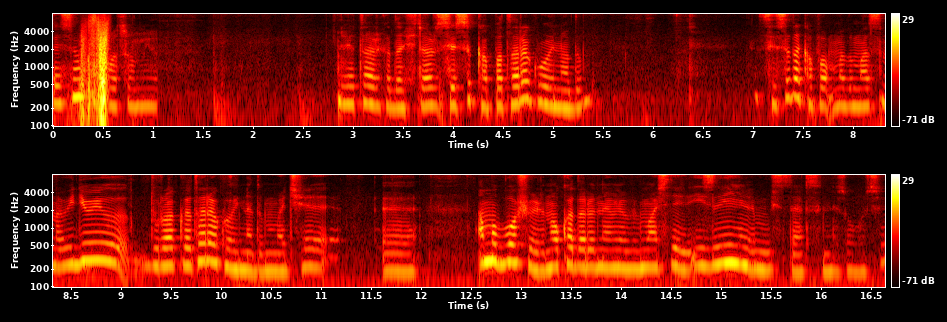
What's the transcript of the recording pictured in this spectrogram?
Sesimi kapatamıyorum. Evet arkadaşlar sesi kapatarak oynadım. Sesi de kapatmadım aslında. Videoyu duraklatarak oynadım maçı. Ee, ama boş verin o kadar önemli bir maç değil. İzleyelim isterseniz o maçı.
